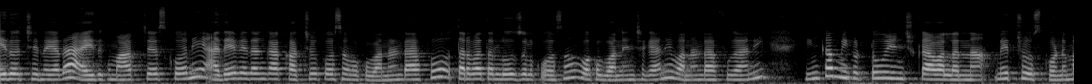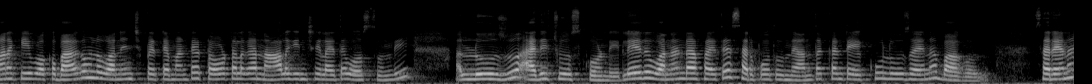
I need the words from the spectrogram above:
ఐదు వచ్చింది కదా ఐదుకు మార్క్ చేసుకొని అదేవిధంగా ఖర్చు కోసం ఒక వన్ అండ్ హాఫ్ తర్వాత లూజుల కోసం ఒక వన్ ఇంచ్ కానీ వన్ అండ్ హాఫ్ కానీ ఇంకా మీకు టూ ఇంచ్ కావాలన్నా మీరు చూసుకోండి. మనకి ఒక భాగంలో వన్ ఇంచ్ పెట్టామంటే టోటల్గా నాలుగు ఇంచులు అయితే వస్తుంది. లూజు అది చూసుకోండి. లేదు వన్ అండ్ హాఫ్ అయితే సరిపోతుంది. అంతకంటే ఎక్కువ లూజ్ అయినా బాగోదు. సరేనా?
